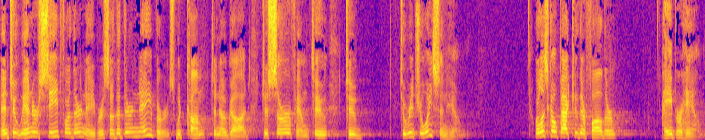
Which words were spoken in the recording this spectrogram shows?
and to intercede for their neighbors so that their neighbors would come to know God, to serve Him, to, to, to rejoice in Him. Or let's go back to their father, Abraham.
